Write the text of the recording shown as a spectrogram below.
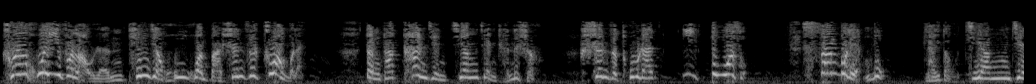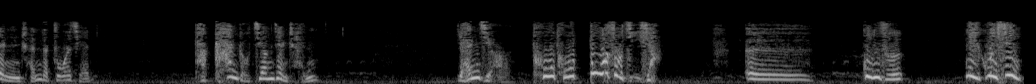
穿灰衣服老人听见呼唤，把身子转过来。等他看见江建臣的时候，身子突然一哆嗦，三步两步来到江建成的桌前。他看着江建成。眼角突突哆嗦几下，呃，公子，你贵姓？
